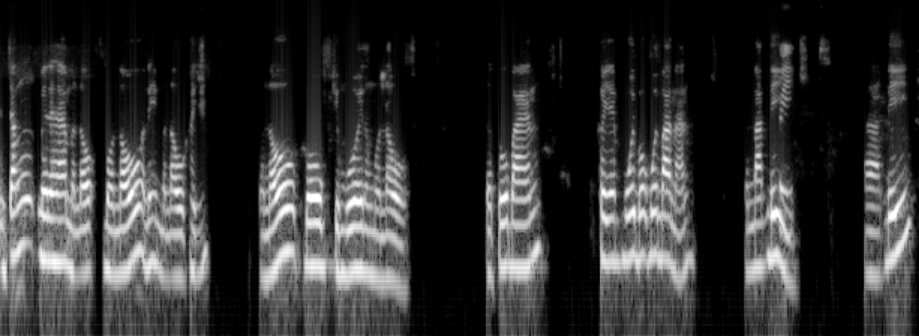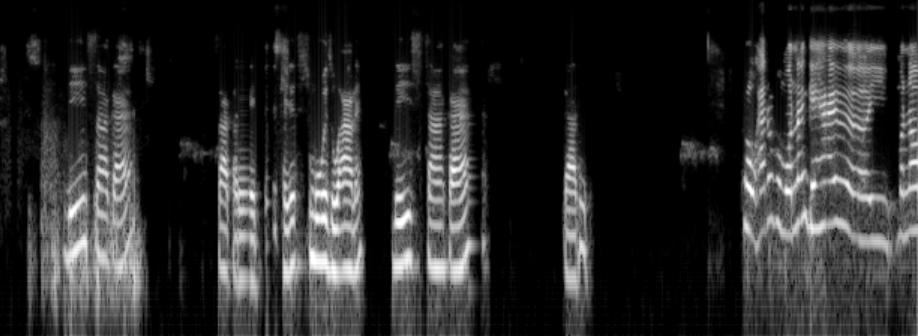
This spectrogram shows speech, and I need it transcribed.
អញ្ចឹងមានន័យថាម៉ូណូម៉ូណូអានេះម៉ូណូឃើញម៉ូណូបូកជាមួយនឹងម៉ូណូទទួលបានឃើញ1បូក1បានប៉ុន្មានមិនបាន D អា D D សាកា សាការ៉េតឃើញទេឈ្មោះវាស្រួលអានទេ D សាកាការ៉េតក្នុងអារូបមន្តហ្នឹងគេហៅម៉ូណូ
